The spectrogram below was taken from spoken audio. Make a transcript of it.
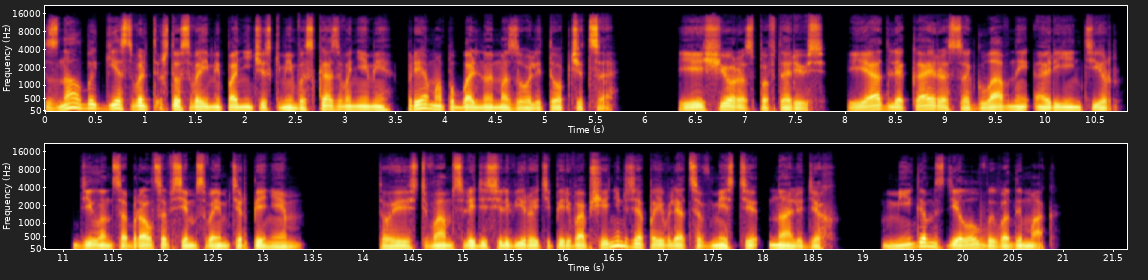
Знал бы Гесвальд, что своими паническими высказываниями прямо по больной мозоли топчется. Еще раз повторюсь, я для Кайроса главный ориентир. Дилан собрался всем своим терпением. То есть вам с леди Сильвирой теперь вообще нельзя появляться вместе на людях? Мигом сделал выводы маг.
